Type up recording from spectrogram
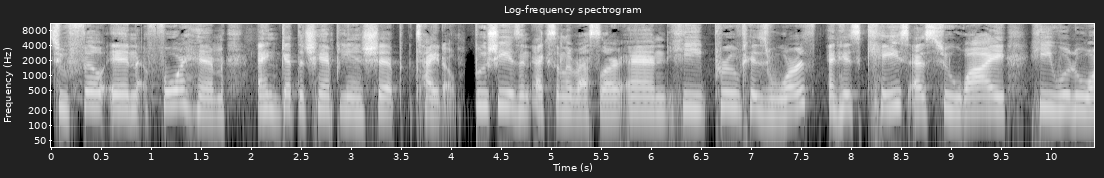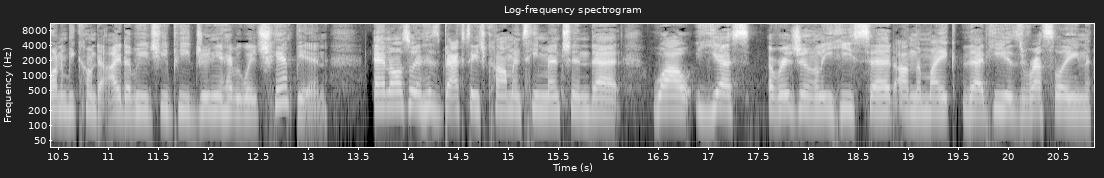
to fill in for him and get the championship title. Bushi is an excellent wrestler and he proved his worth and his case as to why he would want to become the IWGP Junior Heavyweight Champion. And also in his backstage comments, he mentioned that while yes, originally he said on the mic that he is wrestling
